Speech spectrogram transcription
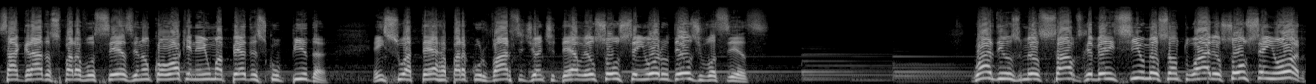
sagradas para vocês, e não coloquem nenhuma pedra esculpida em sua terra para curvar-se diante dela. Eu sou o Senhor, o Deus de vocês. Guardem os meus sábados, reverenciem o meu santuário, eu sou o Senhor.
